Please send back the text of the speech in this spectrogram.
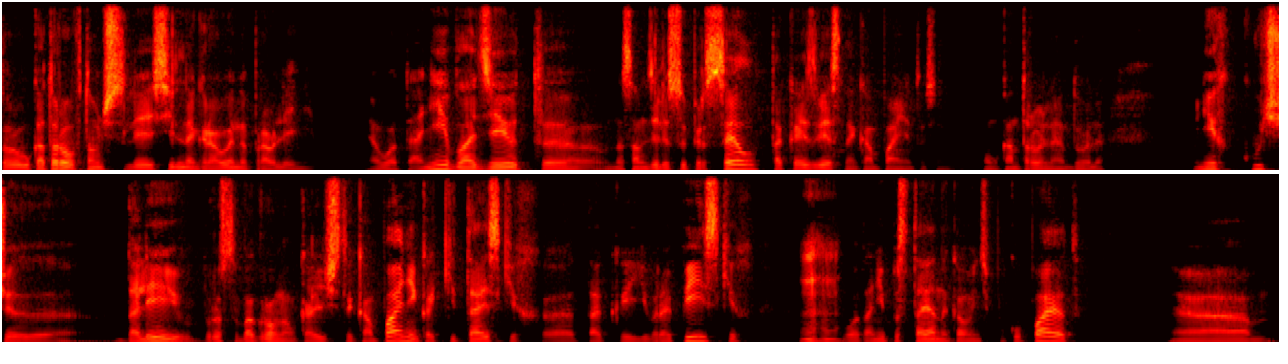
у которого в том числе сильное игровое направление. Вот. Они владеют, э, на самом деле, Supercell, такая известная компания, то есть, по-моему, контрольная доля. У них куча долей просто в огромном количестве компаний, как китайских, э, так и европейских. Мгм. Вот, они постоянно кого-нибудь покупают. Эм,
